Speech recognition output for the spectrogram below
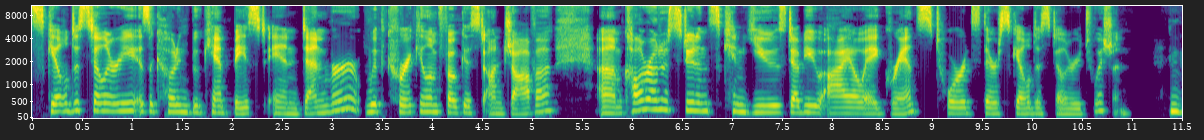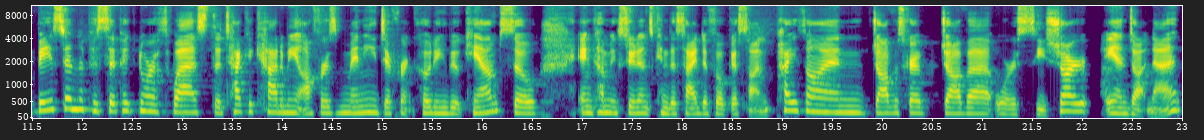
Skill Distillery is a coding bootcamp based in Denver with curriculum focused on Java. Um, Colorado students can use WIOA grants towards their Skill Distillery tuition. Based in the Pacific Northwest, the Tech Academy offers many different coding boot camps. So incoming students can decide to focus on Python, JavaScript, Java, or C Sharp and .NET.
